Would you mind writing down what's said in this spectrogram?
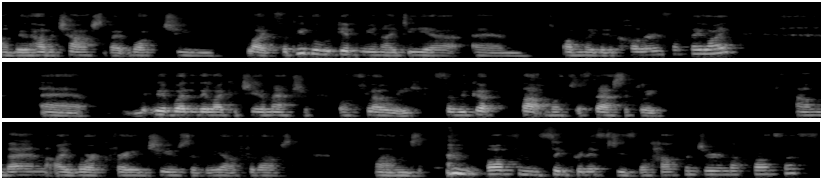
and we'll have a chat about what you like. So people would give me an idea um, of maybe the colours that they like, uh, whether they like a geometric or flowy. So we got that much aesthetically. And then I work very intuitively after that. And often synchronicities will happen during that process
